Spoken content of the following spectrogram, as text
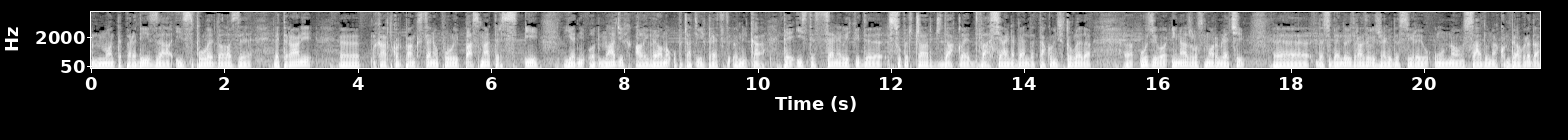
Monte Paradiza iz Pule dolaze veterani e, hardcore punk scene u Puli Pass Matters i jedni od mlađih, ali veoma upečatljivih predstavnika te iste scene Liquid Supercharge, dakle dva sjajna benda, tako mi se to gleda uživo i nažalost moram reći uh, da su bendovi izrazili želju da sviraju u Novom Sadu nakon Beograda,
